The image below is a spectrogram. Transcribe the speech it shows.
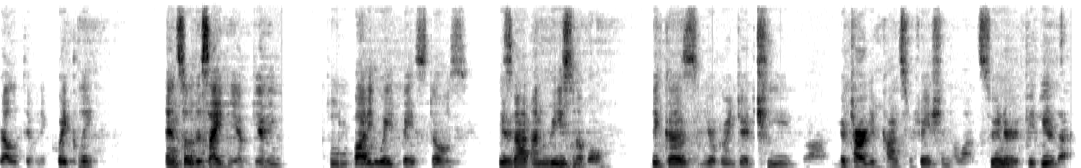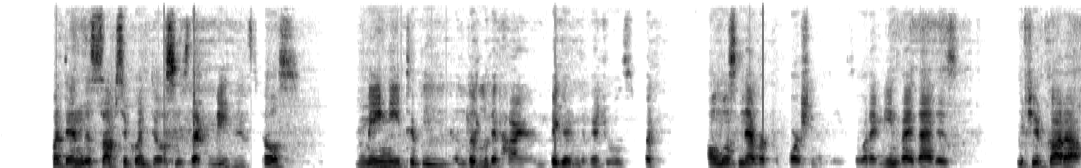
relatively quickly. And so this idea of giving total body weight based dose is not unreasonable because you're going to achieve uh, your target concentration a lot sooner if you do that. But then the subsequent doses, that maintenance dose, may need to be a little bit higher in bigger individuals, but almost never proportionately. So what I mean by that is if you've got a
